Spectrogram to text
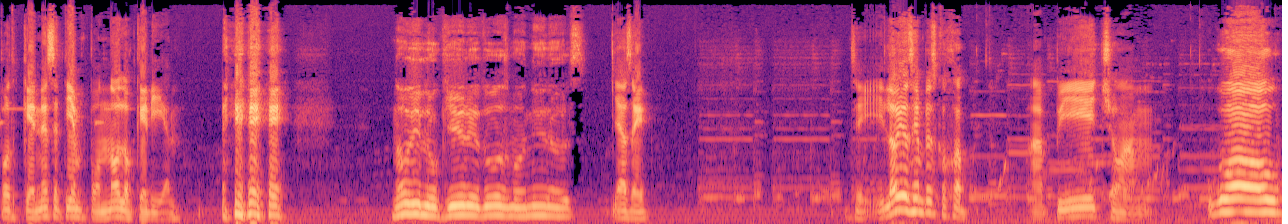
Porque en ese tiempo no lo querían. Nadie lo quiere de todas maneras. Ya sé. Sí, y luego yo siempre escojo a, a Peach a... ¡Wow!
